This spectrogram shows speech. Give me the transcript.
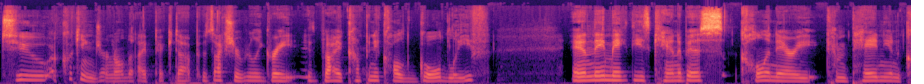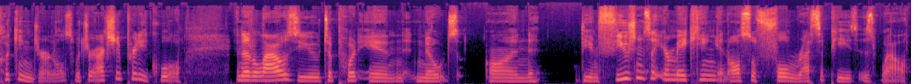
to a cooking journal that I picked up. It was actually really great. It's by a company called Goldleaf. And they make these cannabis culinary companion cooking journals, which are actually pretty cool. And it allows you to put in notes on the infusions that you're making and also full recipes as well.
